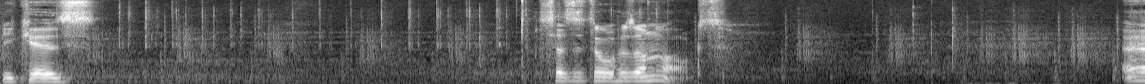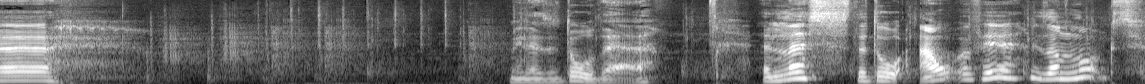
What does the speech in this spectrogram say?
Because says the door has unlocked. Uh, I mean, there's a door there. Unless the door out of here is unlocked.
